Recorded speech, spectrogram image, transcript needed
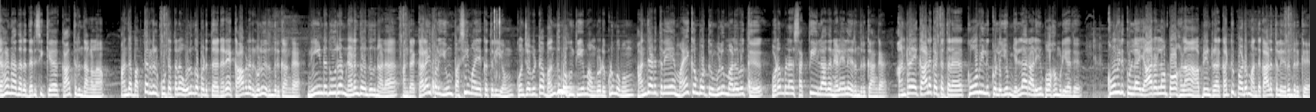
ஜெகநாதரை தரிசிக்க காத்திருந்தாங்களாம். அந்த பக்தர்கள் கூட்டத்தில் ஒழுங்குபடுத்த நிறைய காவலர்களும் இருந்திருக்காங்க. நீண்ட தூரம் நடந்து வந்ததுனால அந்த களைப்பலையும் பசி மயக்கத்திலையும் கொஞ்சம் விட்டா பந்து மகுந்தியும் அவங்களோட குடும்பமும் அந்த இடத்துலயே மயக்கம் போட்டு விழும் அளவுக்கு உடம்புல சக்தி இல்லாத நிலையில இருந்திருக்காங்க. அன்றைய காலகட்டத்தில் கோவிலுக்குள்ளேயும் எல்லாராலையும் போக முடியாது. கோவிலுக்குள்ள யாரெல்லாம் போகலாம் அப்படின்ற கட்டுப்பாடும் அந்த காலத்தில் இருந்திருக்கு.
